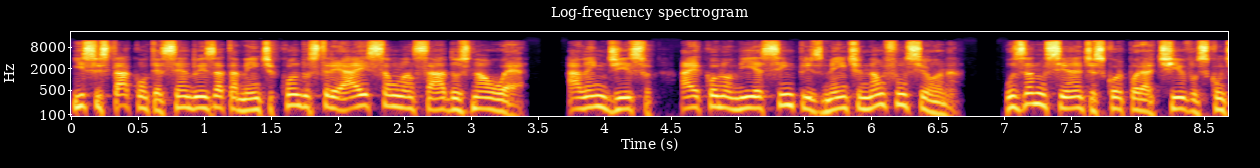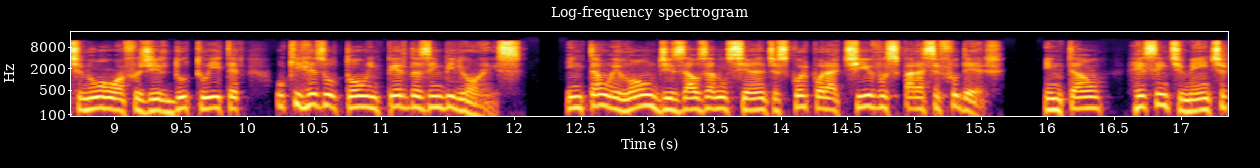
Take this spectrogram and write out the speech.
isso está acontecendo exatamente quando os triais são lançados na web. Além disso, a economia simplesmente não funciona. Os anunciantes corporativos continuam a fugir do Twitter, o que resultou em perdas em bilhões. Então Elon diz aos anunciantes corporativos para se fuder. Então, recentemente,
